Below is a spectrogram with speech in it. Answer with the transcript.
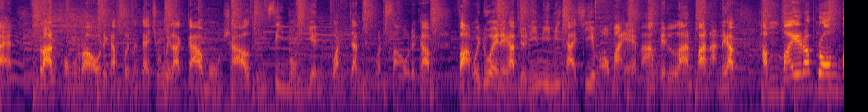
888 ร้านของเรานะครับเปิดตั้งแต่ช่วงเวลา 9 โมงเช้าถึง 4 โมงเย็นวันจันทร์ถึงวันเสาร์นะครับฝากไว้ด้วยนะครับเดี๋ยวนี้มีมิจฉาชีพออกมาแอบอ้างเป็นร้านปานันนะครับทำใบรับรองใบ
